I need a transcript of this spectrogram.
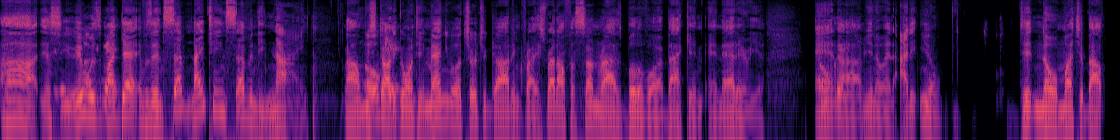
Ah, uh, yes, it was my dad. It was in 1979. Um, we okay. started going to Emmanuel Church of God in Christ right off of Sunrise Boulevard back in in that area, and okay. uh, you know, and I didn't, you know, didn't know much about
